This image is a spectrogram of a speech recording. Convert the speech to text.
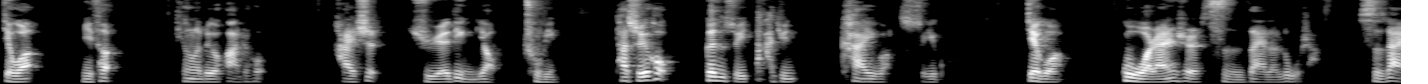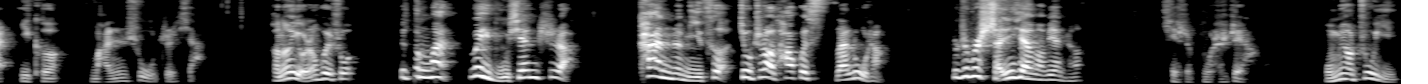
结果，米特听了这个话之后，还是决定要出兵。他随后跟随大军开往隋国，结果果然是死在了路上，死在一棵蛮树之下。可能有人会说。这邓曼未卜先知啊，看着米策就知道他会死在路上，说这不是神仙吗？变成，其实不是这样的。我们要注意，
